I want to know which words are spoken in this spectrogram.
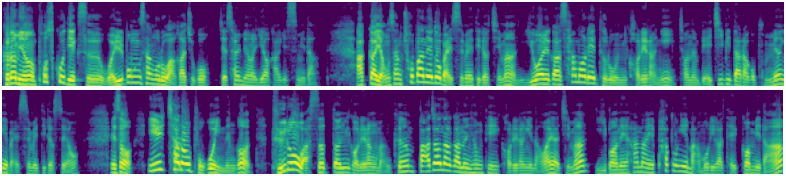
그러면 포스코 DX 월봉상으로 와가지고 이제 설명을 이어가겠습니다. 아까 영상 초반에도 말씀을 드렸지만 2월과 3월에 들어온 거래량이 저는 매집이다라고 분명히 말씀을 드렸어요. 그래서 1차로 보고 있는 건 들어왔었던 거래량만큼 빠져나가는 형태의 거래량이 나와야지만 이번에 하나의 파동이 마무리가 될 겁니다.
